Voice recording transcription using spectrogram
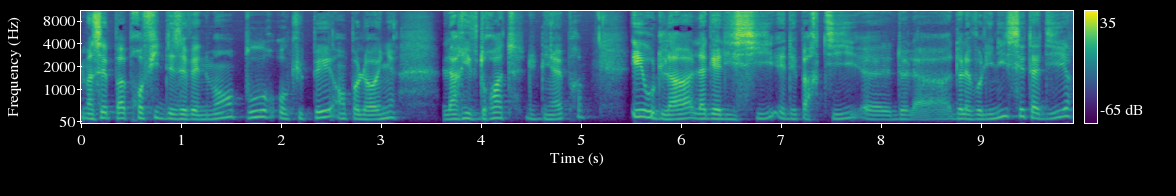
Mazepa profite des événements pour occuper en Pologne la rive droite du Dniepr et au-delà la Galicie et des parties euh, de la, de la Volhynie, c'est-à-dire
